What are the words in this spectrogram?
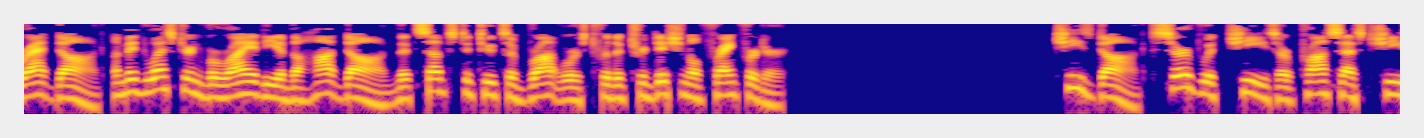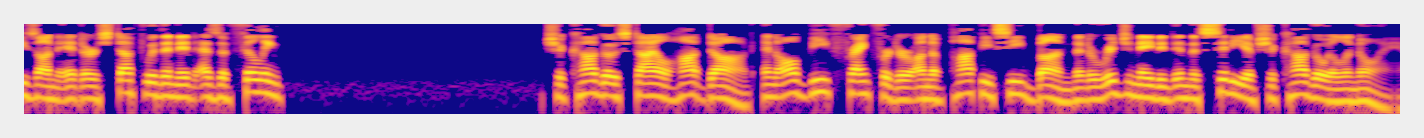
Brat dog, a Midwestern variety of the hot dog that substitutes a bratwurst for the traditional Frankfurter. Cheese dog, served with cheese or processed cheese on it or stuffed within it as a filling. Chicago-style hot dog, an all-beef Frankfurter on a poppy seed bun that originated in the city of Chicago, Illinois.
